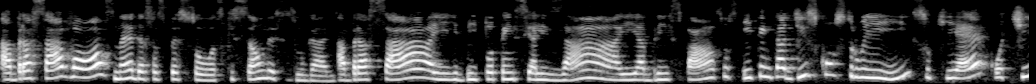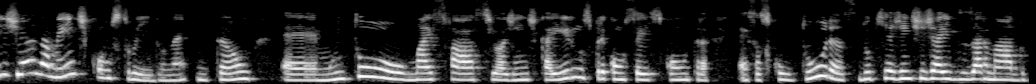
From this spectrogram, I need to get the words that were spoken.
abraçar a voz né, dessas pessoas que são desses lugares. Abraçar e, e, potencializar e abrir espaços e tentar desconstruir isso que é cotidianamente construído. Né? Então, é muito mais fácil a gente cair nos preconceitos contra essas culturas do que a gente já ir desarmado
